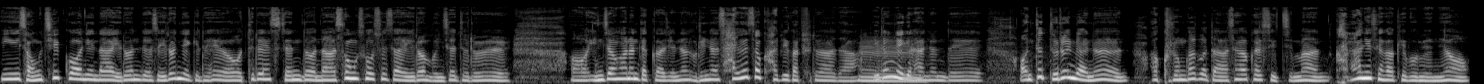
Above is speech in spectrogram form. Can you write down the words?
이 정치권이나 이런 데서 이런 얘기를 해요. 트랜스젠더나 성소수자 이런 문제들을 어, 인정하는 데까지는 우리는 사회적 합의가 필요하다. 음. 이런 얘기를 하는데 언뜻 들으면은 아, 그런가 보다 생각할 수 있지만 가만히 생각해 보면요.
